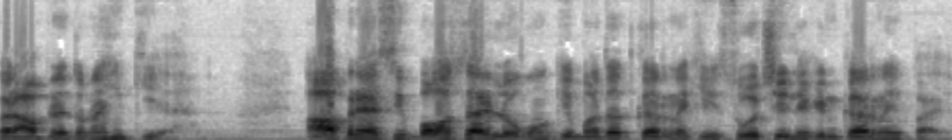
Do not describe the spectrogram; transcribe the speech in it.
पर आपने तो नहीं किया है। आपने ऐसी बहुत सारे लोगों की मदद करने की सोची, लेकिन कर नहीं पाए।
